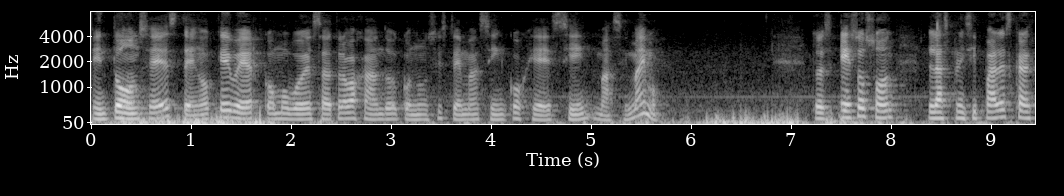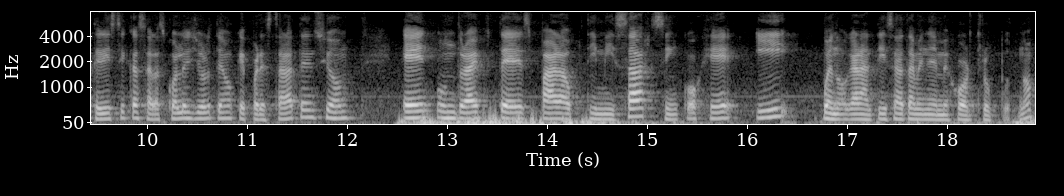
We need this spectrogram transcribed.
Entonces tengo que ver cómo voy a estar trabajando con un sistema 5G sin Massive MIMO. Entonces, esas son las principales características a las cuales yo tengo que prestar atención en un drive test para optimizar 5G y, bueno, garantizar también el mejor throughput, ¿no?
